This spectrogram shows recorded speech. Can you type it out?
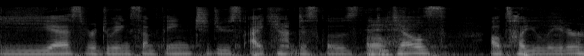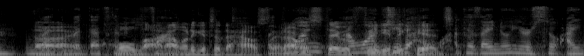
Yes, we're doing something to do. I can't disclose the details. I'll tell you later. But, right, but that's hold on. Fine. I want to get to the house But later. I want to stay with I feeding the kids. because I know you're so. I,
